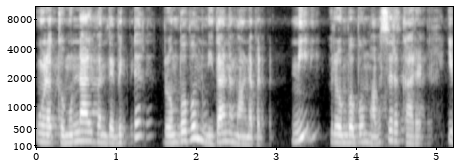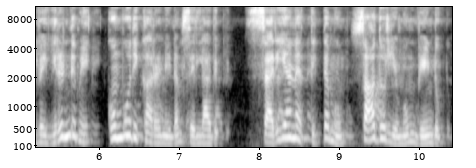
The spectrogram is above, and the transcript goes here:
உனக்கு முன்னால் வந்த விக்டர் ரொம்பவும் நிதானமானவன். நீ ரொம்பவும் அவசரக்காரன். இவை இரண்டுமே கொம்பூதிக்காரனிடம் செல்லாது. சரியான திட்டமும் சாதுரியமும் வேண்டும்.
